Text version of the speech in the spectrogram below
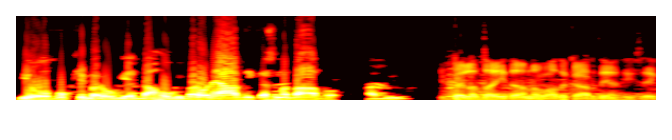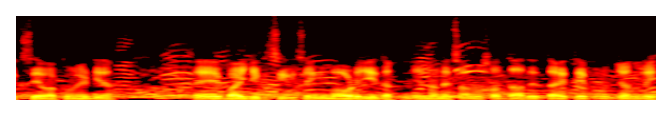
ਵੀ ਉਹ ਭੁੱਖੀ ਮਰੂਗੀ ਇਦਾਂ ਹੋਊਗੀ, ਪਰ ਉਹਨੇ ਆਪਦੀ ਕਿਸਮਤ ਆਪ ਖਾਧੀ ਜੀ, ਪਹਿਲਾਂ ਤਾਂ ਜੀ ਧੰਨਵਾਦ ਕਰਦੇ ਹਾਂ ਅਸੀਂ ਸਿੱਖ ਸੇਵਾ ਕਮੇਟੀ ਦਾ ਤੇ ਬਾਈ ਜਗਸੀਰ ਸਿੰਘ ਮੌੜ ਜੀ ਦਾ, ਜਿਨ੍ਹਾਂ ਨੇ ਸਾਨੂੰ ਸੱਦਾ ਦਿੱਤਾ ਇੱਥੇ ਪਹੁੰਚਣ ਲਈ।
